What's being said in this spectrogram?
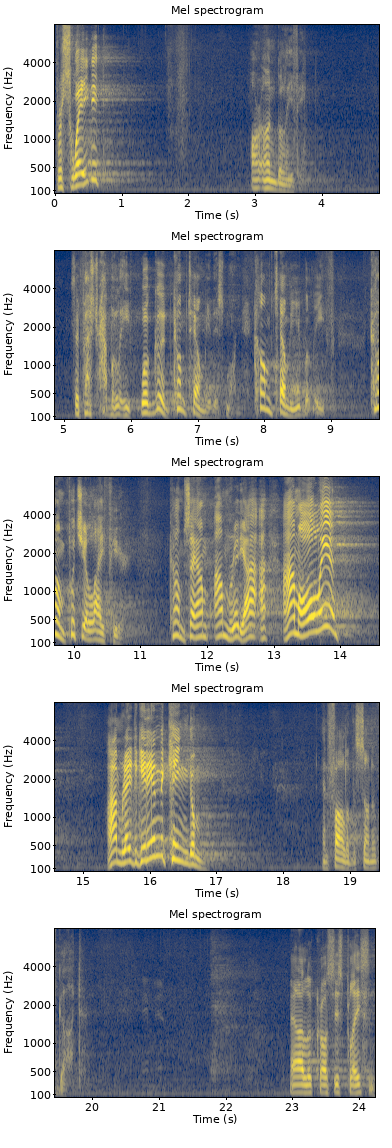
Persuaded or unbelieving? Say, Pastor, I believe. Well, good. Come tell me this morning. Come tell me you believe. Come put your life here. Come say, I'm, I'm ready. I, I, I'm all in. I'm ready to get in the kingdom and follow the Son of God. And I look across this place and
